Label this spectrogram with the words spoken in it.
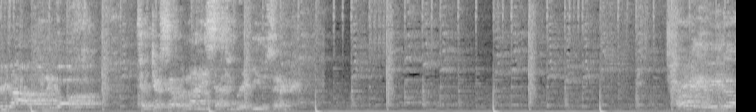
Three down, one to go. Take yourself a 90 second break. Use there. All right, here we go.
